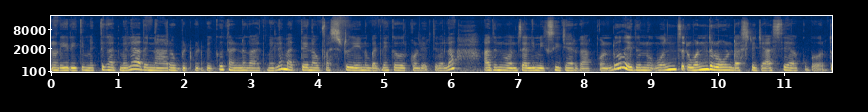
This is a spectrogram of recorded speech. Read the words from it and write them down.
ನೋಡಿ, ಈ ರೀತಿ ಮೆತ್ತಗಾದ್ಮೇಲೆ ಅದನ್ನು ಆರೋಗಿ ಬಿಟ್ಬಿಡ್ಬೇಕು. ತಣ್ಣಗಾದ್ಮೇಲೆ ಮತ್ತೆ ನಾವು ಫಸ್ಟು ಏನು ಬದನೆಕಾಯಿ ಹುರ್ಕೊಂಡಿರ್ತೀವಲ್ಲ, ಅದನ್ನು ಒಂದ್ಸಲಿ ಮಿಕ್ಸಿ ಜಾರ್ಗೆ ಹಾಕ್ಕೊಂಡು ಇದನ್ನು ಒಂದು ಒಂದು ರೌಂಡ್ ಅಷ್ಟೇ ಜಾಸ್ತಿ ಹಾಕಬಾರ್ದು.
